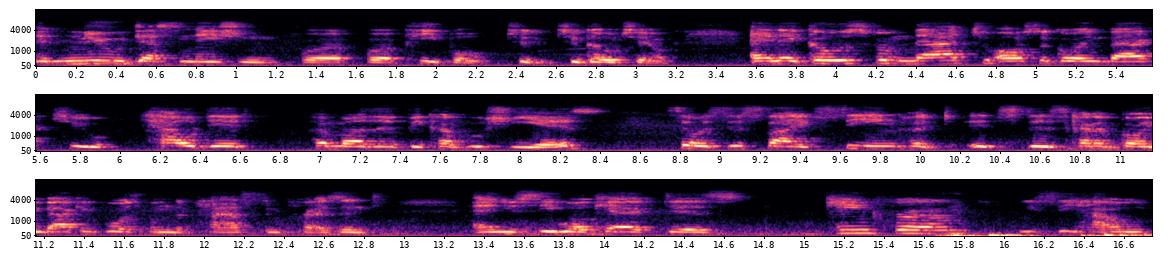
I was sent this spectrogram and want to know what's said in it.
a new destination for, for people to, to go to. And it goes from that to also going back to how did her mother become who she is. So it's just like seeing her, it's this kind of going back and forth from the past and present, and you see where characters came from. We see how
